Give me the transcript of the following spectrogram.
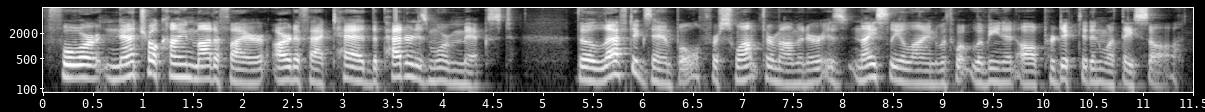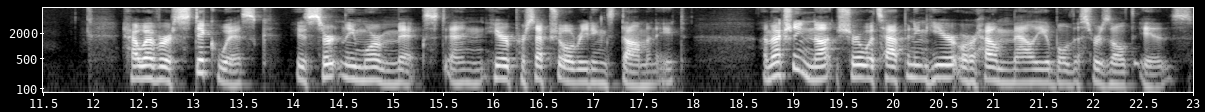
For natural kind modifier artifact head, the pattern is more mixed. The left example for swamp thermometer is nicely aligned with what Levin et al. predicted and what they saw. However, stick whisk is certainly more mixed, and here perceptual readings dominate. I'm actually not sure what's happening here or how malleable this result is.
